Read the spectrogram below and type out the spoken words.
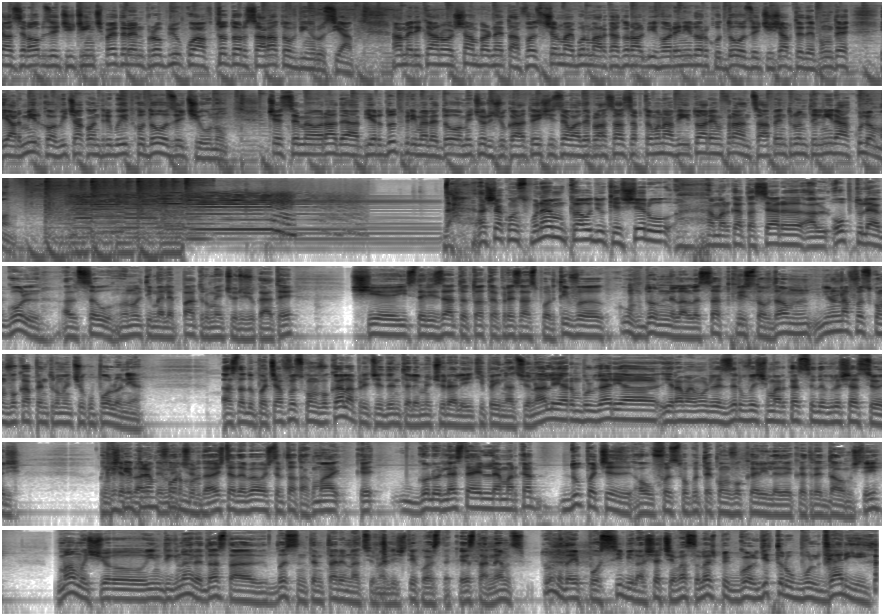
6 la 85 pe teren propriu cu Avtodor Saratov din Rusia. Americanul Sean Burnett a fost cel mai bun marcator al bihorenilor cu 27 de puncte, iar Mirkovic a contribuit cu 21. CSM Oradea a pierdut primele două meciuri jucate și se va deplasa săptămâna viitoare în Franța pentru întâlnirea cu Le Mans. Da, așa cum spuneam, Claudiu Cheșeru a marcat aseară al optulea gol al său în ultimele patru meciuri jucate, și e isterizată toată presa sportivă. Cum, domnule, l-a lăsat Christoph Daum? El n-a fost convocat pentru meciul cu Polonia. Asta după ce a fost convocat la precedentele meciuri ale echipei naționale, iar în Bulgaria era mai mult rezervă și marcase de vreo șase ori. În Cred că e prea în formă. Dar ăștia de-abia au așteptat. Acum, că golurile astea le-a marcat după ce au fost făcute convocările de către Daum, știi? Mamă, și o indignare de asta, bă, suntem tare naționaliști cu asta, că ăsta neamț. Doamne, dar e posibil așa ceva să lași pe golgheterul Bulgariei?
